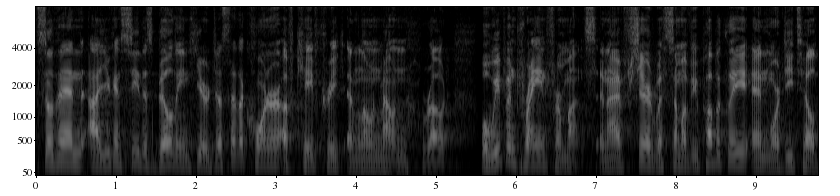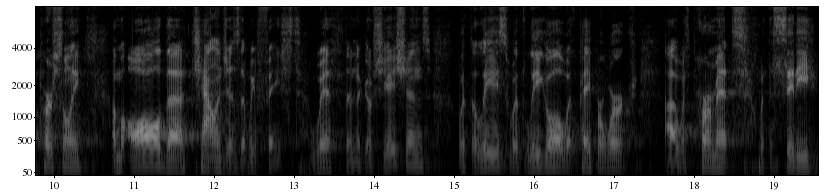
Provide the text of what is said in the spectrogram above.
so then uh, you can see this building here just at the corner of Cave Creek and Lone Mountain Road. Well, we've been praying for months, and I've shared with some of you publicly and more detailed personally um, all the challenges that we've faced with the negotiations, with the lease, with legal, with paperwork, uh, with permits, with the city.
